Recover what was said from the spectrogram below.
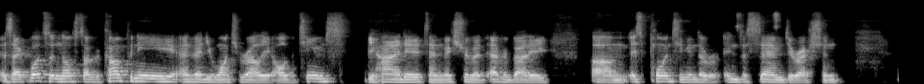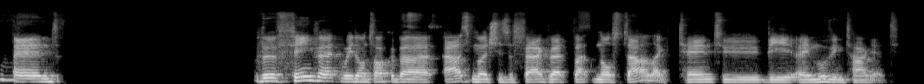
It's like, what's the North Star of the company? And then you want to rally all the teams behind it and make sure that everybody um, is pointing in the in the same direction. Mm-hmm. And the thing that we don't talk about as much is the fact that that North Star like tend to be a moving target.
